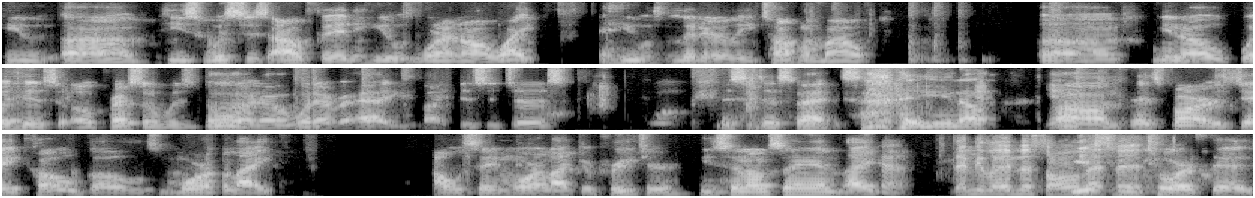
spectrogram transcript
he um he switched his outfit and he was wearing all white, and he was literally talking about um you know what his oppressor was doing or whatever have you. Like this is just this is just facts, you know. Yeah. Um, as far as J. Cole goes, more like I would say more like a preacher. You see what I'm saying? Like yeah. stimulating the soul. Yes, he towards that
